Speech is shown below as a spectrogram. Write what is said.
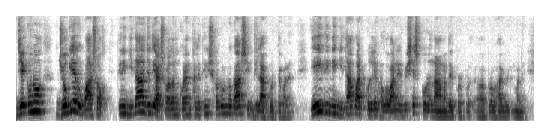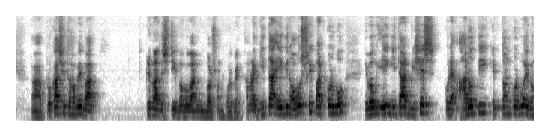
যে কোনো যোগের উপাসক, তিনি গীতা যদি আস্বাদন করেন, তাহলে তিনি সর্বপ্রকার সিদ্ধি লাভ করতে পারেন। এই দিনে গীতা পাঠ করলে ভগবানের বিশেষ করুণা আমাদের প্র- প্র- মানে প্রকাশিত হবে বা কৃপা দৃষ্টি ভগবান বর্ষণ করবেন। আমরা গীতা এই দিন অবশ্যই পাঠ করব এবং এই গীতার বিশেষ করে আরতি, কীর্তন করব এবং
